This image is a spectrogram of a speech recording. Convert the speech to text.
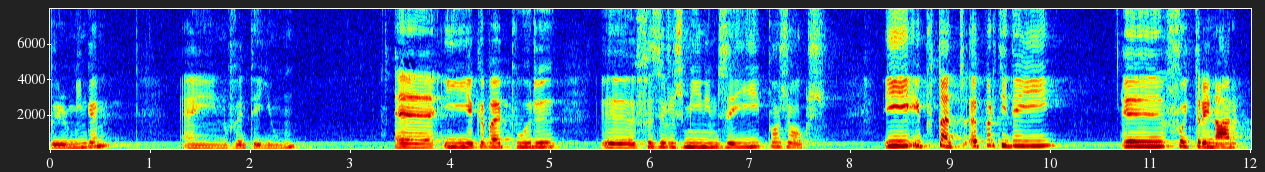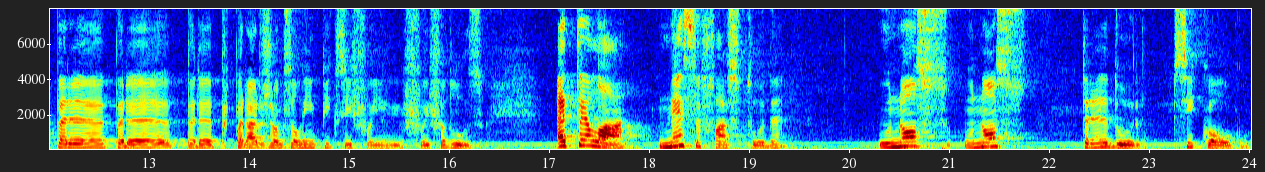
Birmingham, em 91, uh, e acabei por uh, fazer os mínimos aí para os Jogos. E, e portanto, a partir daí eh, foi treinar para, para, para preparar os Jogos Olímpicos e foi, foi fabuloso. Até lá, nessa fase toda, o nosso, o nosso treinador, psicólogo,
